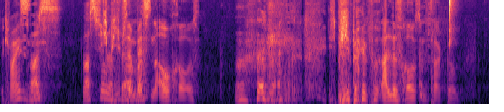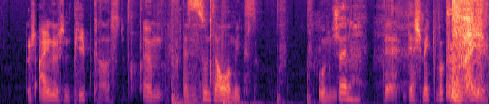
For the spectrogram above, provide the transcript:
Ich weiß es Was? Was für nicht. eine Ich piep's Firma? am besten auch raus. ich piep einfach alles raus im Taktum. Das ist eigentlich ein Piepcast. Ähm, das ist so ein Sauermix. Und Schön. der, der schmeckt wirklich geil.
